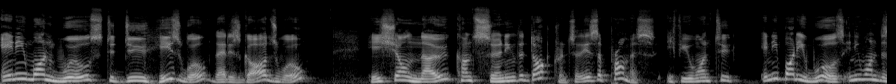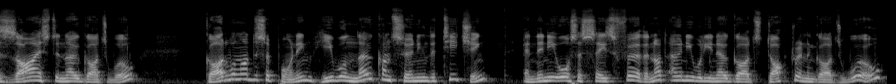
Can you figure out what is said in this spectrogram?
anyone wills to do his will, that is God's will, he shall know concerning the doctrine. So there's a promise. If you want to, anybody wills, anyone desires to know God's will, God will not disappoint him. He will know concerning the teaching. And then he also says further, not only will you know God's doctrine and God's will,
